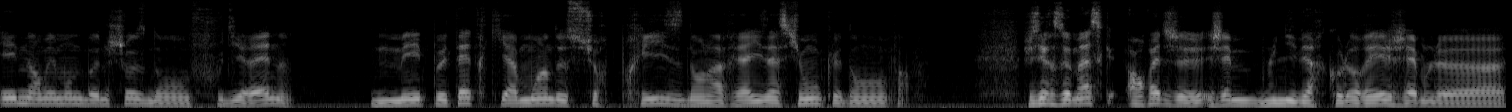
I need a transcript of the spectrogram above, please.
énormément de bonnes choses dans Food Irene, mais peut-être qu'il y a moins de surprises dans la réalisation que dans. Enfin, je veux dire, The Mask, en fait, j'aime l'univers coloré, j'aime le.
